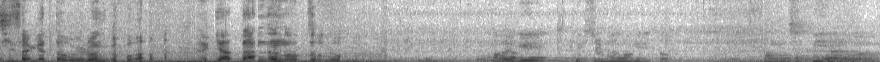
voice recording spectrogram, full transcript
지 살겠다고 이런 거. 야 나는 어쩌고. 아 여기 객실 번호 확인 있다. 형 체크인 하려고 하는 거.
